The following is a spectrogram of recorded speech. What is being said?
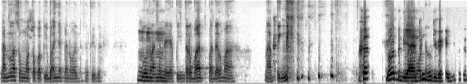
Karena langsung fotokopi banyak kan saat itu. Gue Mhm. ngerasa kayak pinter banget, padahal mah nothing. Gue tuh di Andri model. juga kayak gitu tuh.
